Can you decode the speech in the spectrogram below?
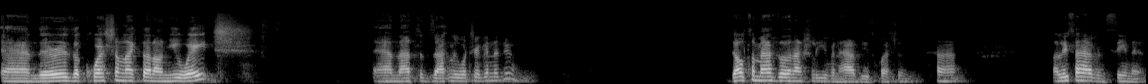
And there is a question like that on UH. And that's exactly what you're going to do. Delta Math doesn't actually even have these questions. At least I haven't seen it.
